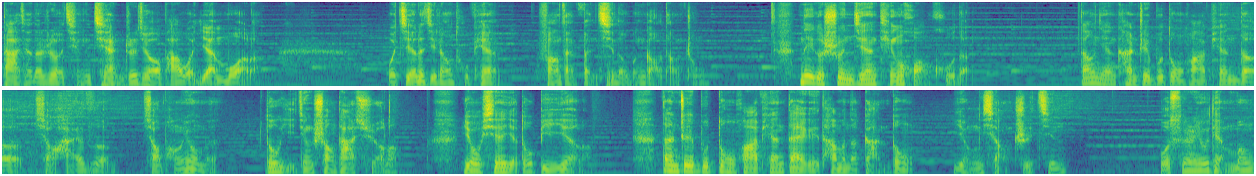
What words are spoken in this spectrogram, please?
大家的热情简直就要把我淹没了。我截了几张图片放在本期的文稿当中，那个瞬间挺恍惚的。当年看这部动画片的小孩子、小朋友们，都已经上大学了，有些也都毕业了。但这部动画片带给他们的感动，影响至今。我虽然有点懵，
